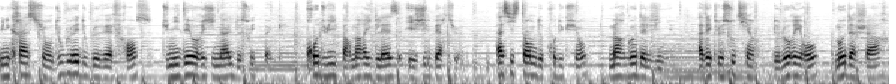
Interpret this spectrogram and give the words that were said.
Une création WWF France d'une idée originale de Sweet Punk. Produit par Marie Glaise et Gilles Berthieu. Assistante de production, Margot Delvigne. Avec le soutien de Loriro, Maud Achard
